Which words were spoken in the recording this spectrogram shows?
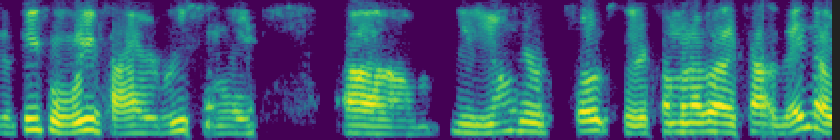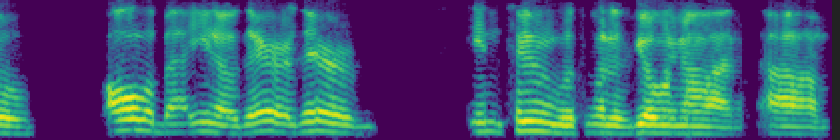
the people we've hired recently, um, younger folks that are coming up out of college, they know all about, you know, they're, they're in tune with what is going on. Um,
